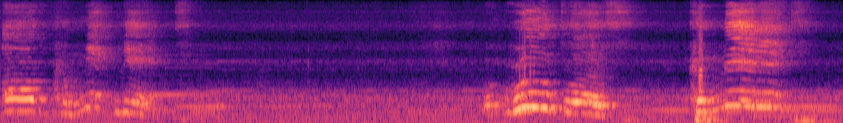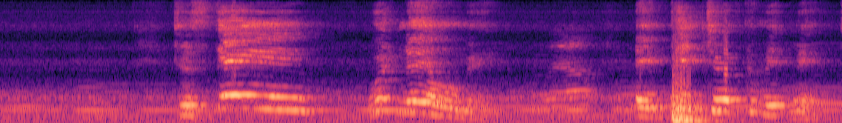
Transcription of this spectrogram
of commitment. Ruth was committed to staying with Naomi. Well, A picture of commitment.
